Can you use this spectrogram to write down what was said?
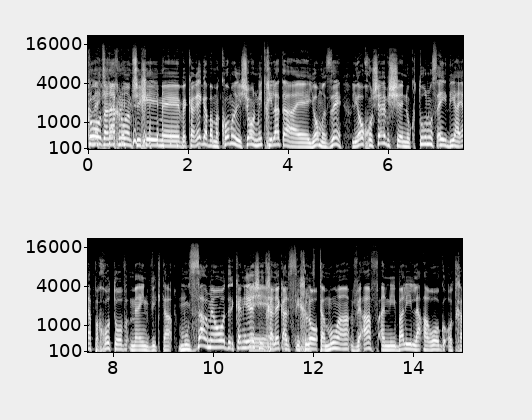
קורט. אנחנו ממשיכים אה, וכרגע במקום הראשון מתחילת היום הזה ליאור חושב שנוקטורנוס AD היה פחות טוב מהאינביקטה מוזר מאוד כנראה אה, שהתחלק על שכלו תמוה ואף אני בא לי להרוג אותך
